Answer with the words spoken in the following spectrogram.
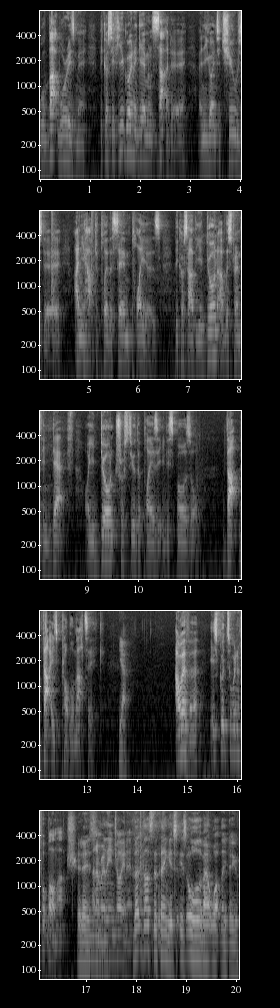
Well, that worries me because if you go in a game on Saturday and you're go into Tuesday and you have to play the same players because either you don't have the strength in depth or you don't trust the other players at your disposal, that that is problematic. Yeah. However, it's good to win a football match. It is. and I'm really enjoying it. That, that's the thing. It's it's all about what they do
